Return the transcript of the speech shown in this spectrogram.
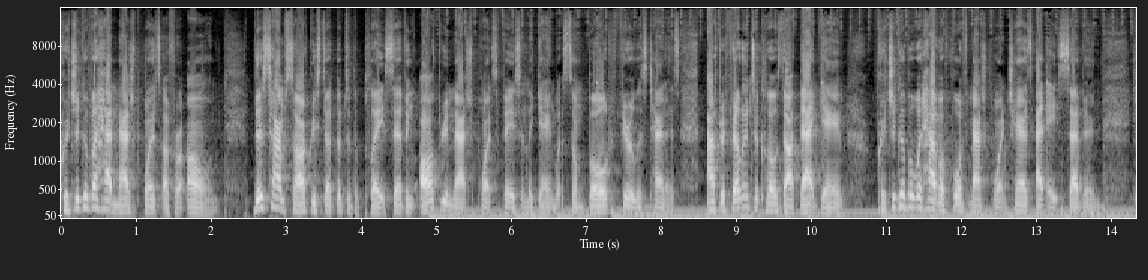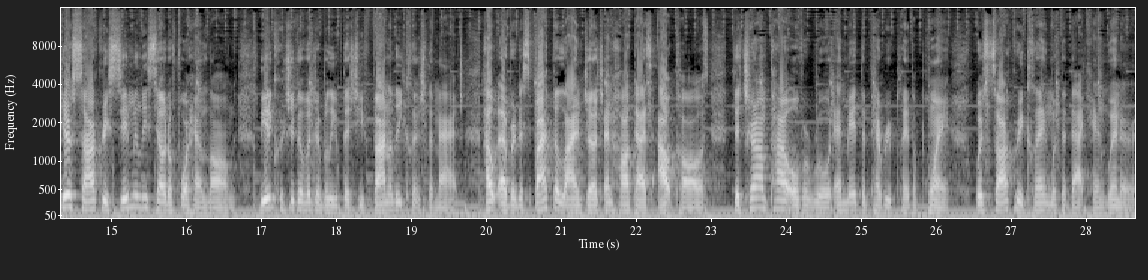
Krejcikova had match points of her own. This time, Sakkari stepped up to the plate, saving all three match points faced in the game with some bold, fearless tennis. After failing to close out that game, Krejcikova would have a fourth match point chance at 8-7. Here, Sakkari seemingly sailed a forehand long, leading Krejcikova to believe that she finally clinched the match. However, despite the line judge and Hawkeye's outcalls, the chair umpire overruled and made the pair replay the point, which Sakkari claimed was the backhand winner.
